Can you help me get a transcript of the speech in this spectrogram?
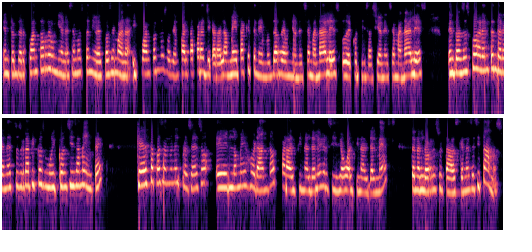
entender cuántas reuniones hemos tenido esta semana y cuántas nos hacen falta para llegar a la meta que tenemos de reuniones semanales o de cotizaciones semanales. Entonces, poder entender en estos gráficos muy concisamente qué está pasando en el proceso, irlo mejorando para el final del ejercicio o al final del mes, tener los resultados que necesitamos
